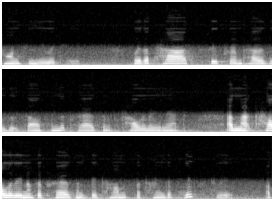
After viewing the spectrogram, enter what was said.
continuity where the past superimposes itself on the present, coloring it, and that coloring of the present becomes the kind of history of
